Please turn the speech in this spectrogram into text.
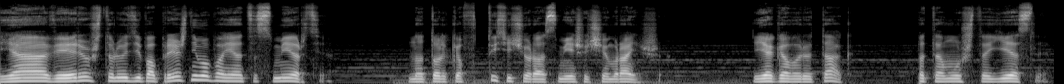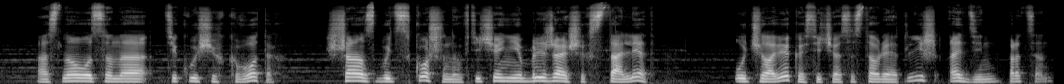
Я верю, что люди по-прежнему боятся смерти, но только в тысячу раз меньше, чем раньше. Я говорю так, потому что если основываться на текущих квотах, Шанс быть скошенным в течение ближайших 100 лет у человека сейчас составляет лишь 1%.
